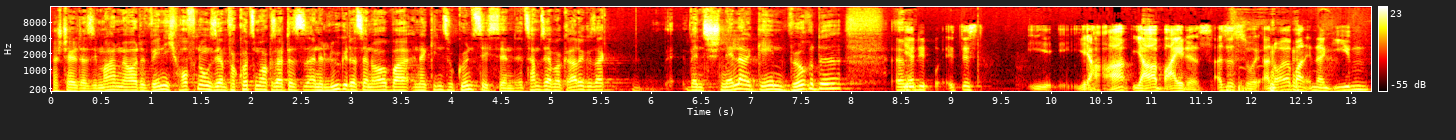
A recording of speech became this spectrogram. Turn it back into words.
Herr Stelter, Sie machen mir heute wenig Hoffnung. Sie haben vor kurzem auch gesagt, das ist eine Lüge, dass erneuerbare Energien so günstig sind. Jetzt haben Sie aber gerade gesagt, wenn es schneller gehen würde. Ähm ja, das, ja, ja, beides. Also es ist so, erneuerbare Energien,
